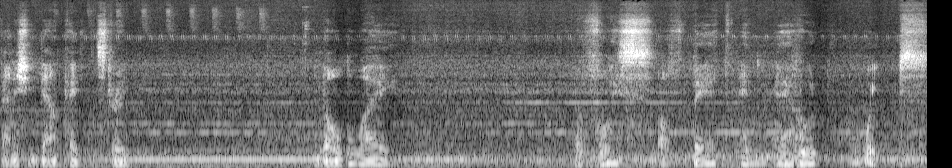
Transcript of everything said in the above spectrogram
vanishing down Keithlin Street. And all the way, the voice of Beth and Ehud weeps.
